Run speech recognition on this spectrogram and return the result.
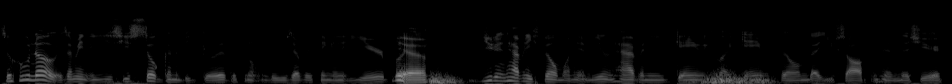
So who knows? I mean, he's, he's still gonna be good. Like you don't lose everything in a year, but Yeah. you didn't have any film on him. You didn't have any game like game film that you saw from him this year.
